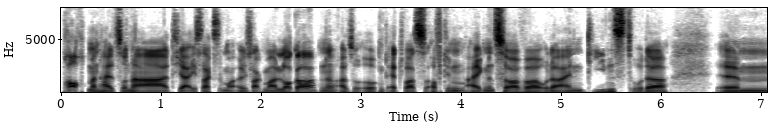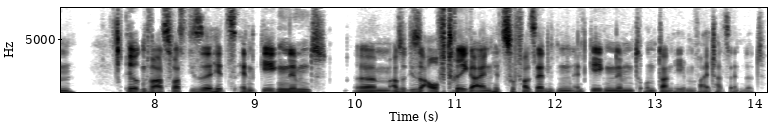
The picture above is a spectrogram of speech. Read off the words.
braucht man halt so eine Art, ja, ich sag's immer, ich sag mal Logger, ne? also irgendetwas auf dem eigenen Server oder einen Dienst oder ähm, irgendwas, was diese Hits entgegennimmt, ähm, also diese Aufträge, einen Hit zu versenden, entgegennimmt und dann eben weitersendet.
